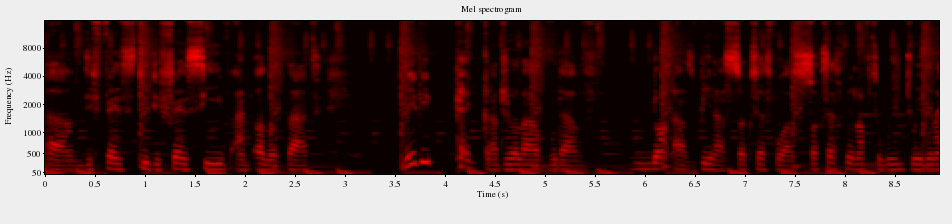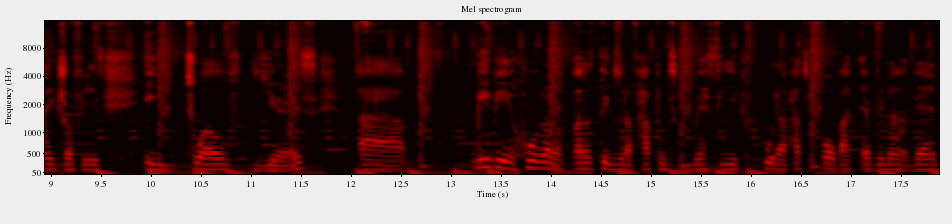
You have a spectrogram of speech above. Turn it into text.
um, defense too defensive and all of that. Maybe Pep Guardiola would have not as been as successful as successful enough to win 29 trophies in 12 years. Um, maybe a whole lot of other things would have happened to Messi, who would have had to fall back every now and then.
